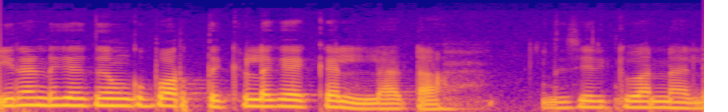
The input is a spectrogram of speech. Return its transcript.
ഈ രണ്ട് കേക്ക് നമുക്ക് പുറത്തേക്കുള്ള കേക്കല്ല കേട്ടോ ഇത് ശരിക്കും പറഞ്ഞാൽ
